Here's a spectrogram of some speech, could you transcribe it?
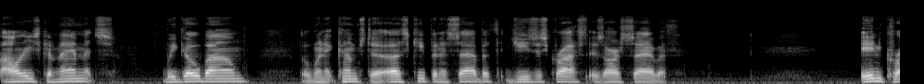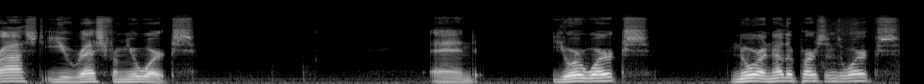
All these commandments, we go by them, but when it comes to us keeping a Sabbath, Jesus Christ is our Sabbath. In Christ, you rest from your works. And your works, nor another person's works,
